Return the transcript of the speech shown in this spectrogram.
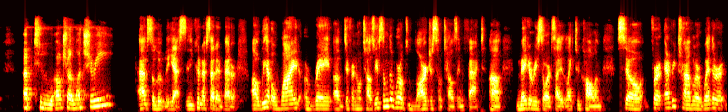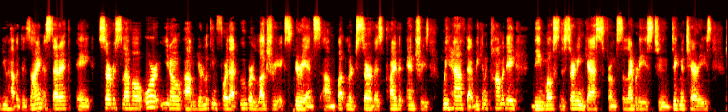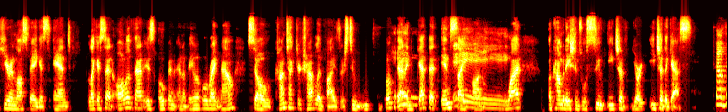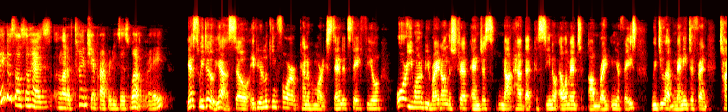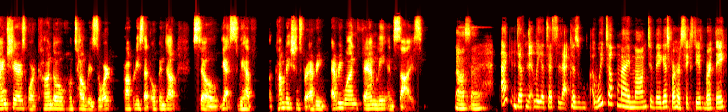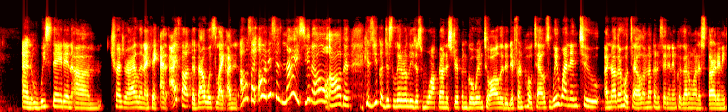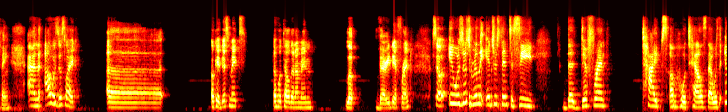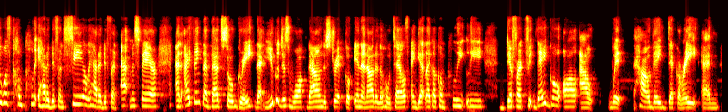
up to ultra luxury? Absolutely, yes. You couldn't have said it better. Uh, we have a wide array of different hotels. We have some of the world's largest hotels, in fact, uh, mega resorts, I like to call them. So, for every traveler, whether you have a design aesthetic, a service level, or you know um, you're looking for that Uber luxury experience, um, butlered service, private entries, we have that. We can accommodate the most discerning guests, from celebrities to dignitaries here in Las Vegas, and like I said, all of that is open and available right now. So contact your travel advisors to book that and get that insight Hey. on what accommodations will suit each of your each of the guests. Now, Vegas also has a lot of timeshare properties as well, right? Yes, we do. Yeah. So if you're looking for kind of a more extended stay feel, or you want to be right on the strip and just not have that casino element um, right in your face, we do have many different timeshares or condo hotel resort properties that opened up. So yes, we have accommodations for every everyone, family, and size. Awesome. I can definitely attest to that because we took my mom to Vegas for her 60th birthday and we stayed in um Treasure Island, I think. And I thought that that was like, an, I was like, oh, this is nice, you know, all the, because you could just literally just walk down the strip and go into all of the different hotels. We went into another hotel. I'm not going to say the name because I don't want to start anything. And I was just like, uh, okay, this makes the hotel that I'm in look very different. So it was just really interesting to see the different types of hotels that was it was complete it had a different feel it had a different atmosphere. And i think that that's so great that you could just walk down the strip go in and out of the hotels and get like a completely different fe- they go all out with how they decorate and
